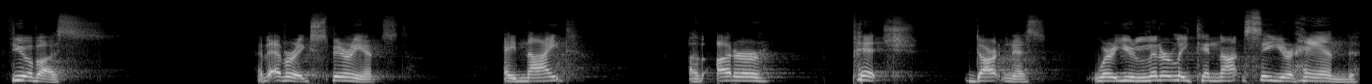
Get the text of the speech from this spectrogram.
Few of us have ever experienced a night of utter pitch darkness where you literally cannot see your hand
